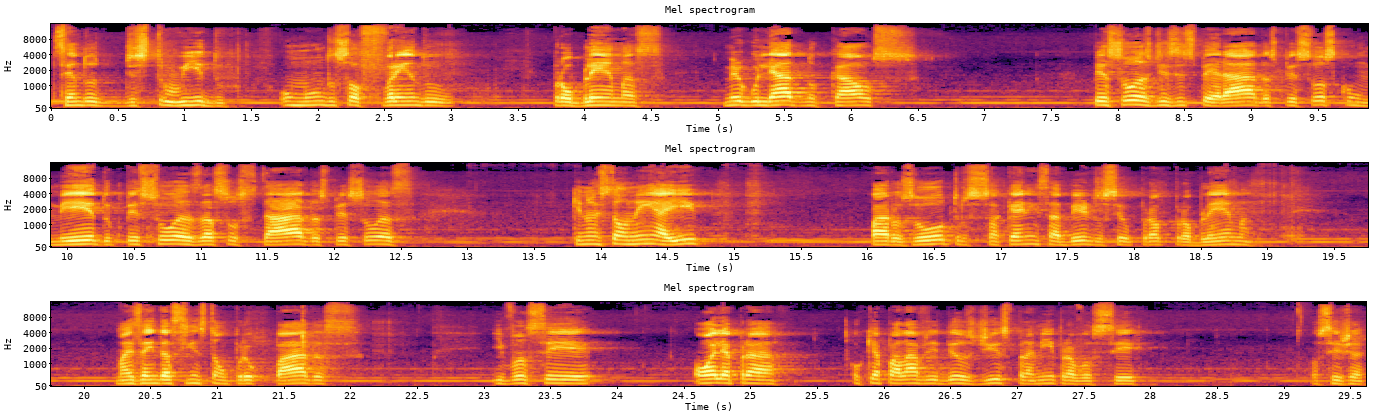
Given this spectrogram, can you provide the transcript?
sendo destruído, o mundo sofrendo problemas, mergulhado no caos pessoas desesperadas, pessoas com medo, pessoas assustadas, pessoas que não estão nem aí para os outros, só querem saber do seu próprio problema, mas ainda assim estão preocupadas. E você olha para o que a palavra de Deus diz para mim e para você. Ou seja,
